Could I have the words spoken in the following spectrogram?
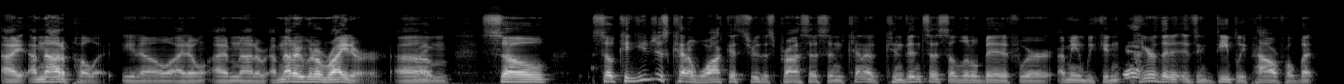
I, I'm not a poet. You know, I don't. I'm not a. I'm not even a writer. Um, right. So, so can you just kind of walk us through this process and kind of convince us a little bit if we're. I mean, we can yeah. hear that it's deeply powerful, but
